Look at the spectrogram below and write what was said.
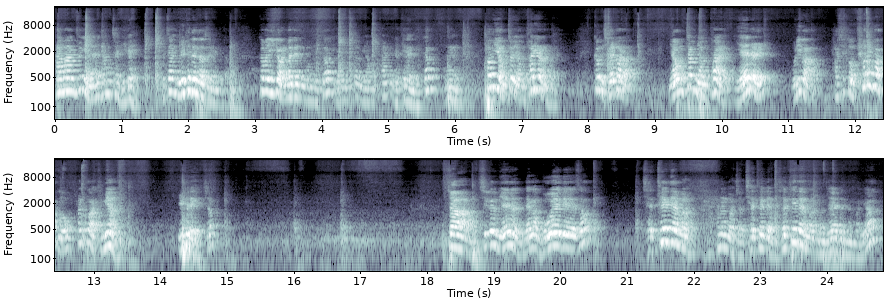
4만 중에 3,200. 그죠? 이렇게 된다는 소리입니다. 그러면 이게 얼마 되는 겁니까? 0.08 이렇게 됩니까? 음. 확률이 0.08이라는 거예요. 그럼 잘 봐라. 0.08 얘를 우리가 다시 또 표를 갖고 할 것 같으면 이렇게 되겠죠? 자, 지금 얘는 내가 뭐에 대해서 z에 대한 걸 하는 거죠. z에 대한 z에 대한 걸 먼저 해야 된단 말이야.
